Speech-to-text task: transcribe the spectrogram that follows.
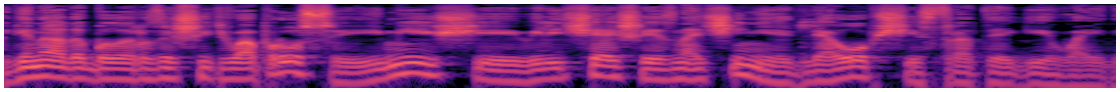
где надо было разрешить вопросы, имеющие величайшее значение для общей стратегии войны.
